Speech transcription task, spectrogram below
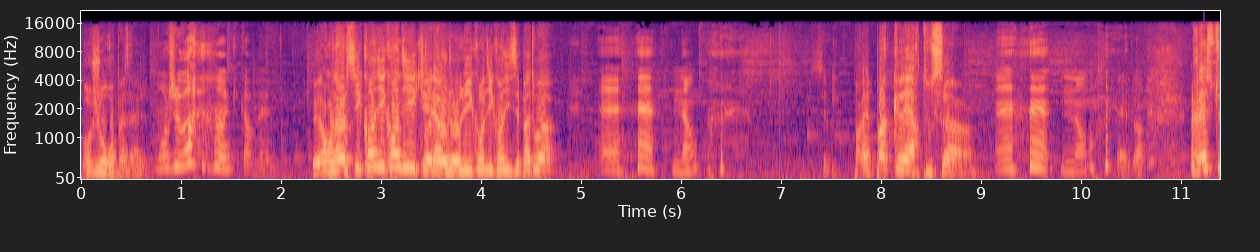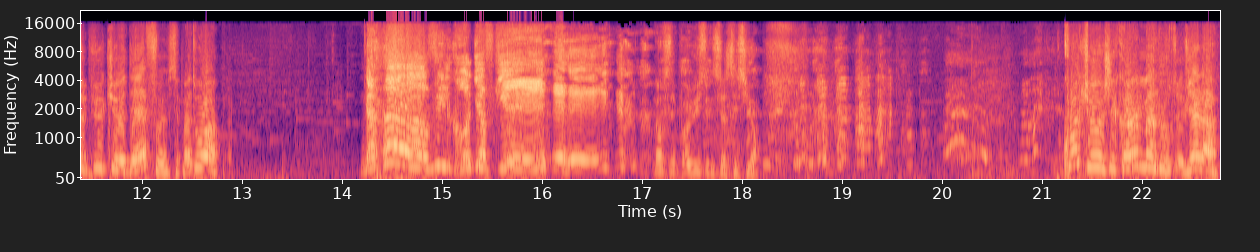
Bonjour au passage. bonjour, quand même. Et on a aussi Candy Candy qui est là aujourd'hui, Candy Candy c'est pas toi? Euh, non, Ça me paraît pas clair tout ça. hein. non. D'accord. Reste plus que Def, c'est pas toi Ah, ville grenadier Non c'est pas lui, c'est c'est sûr. Quoique, j'ai quand même un doute. Viens là.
